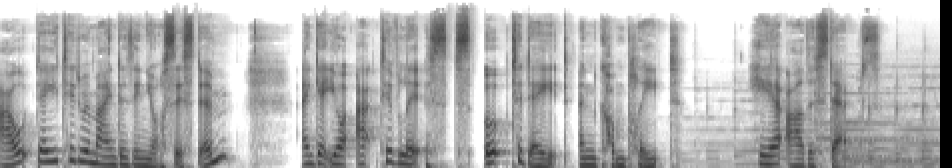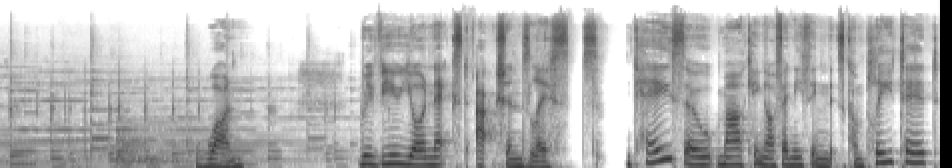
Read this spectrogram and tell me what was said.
outdated reminders in your system and get your active lists up to date and complete. Here are the steps. One, review your next actions lists. Okay, so marking off anything that's completed,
